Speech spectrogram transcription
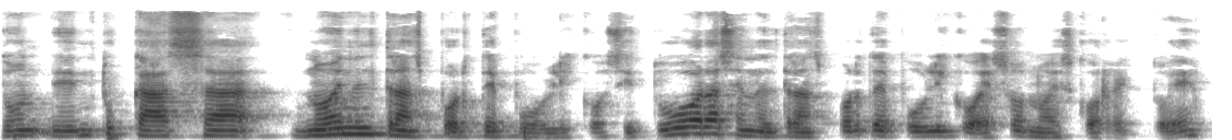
donde en tu casa, no en el transporte público. Si tú oras en el transporte público, eso no es correcto, ¿eh?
